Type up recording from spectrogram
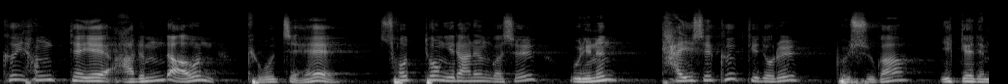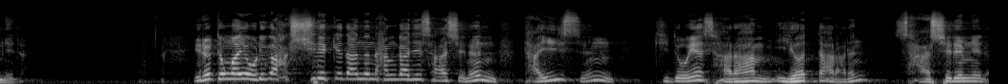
그 형태의 아름다운 교제, 소통이라는 것을 우리는 다윗의 그 기도를 볼 수가 있게 됩니다. 이를 통하여 우리가 확실히 깨닫는 한 가지 사실은 다윗은 기도의 사람이었다라는 사실입니다.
